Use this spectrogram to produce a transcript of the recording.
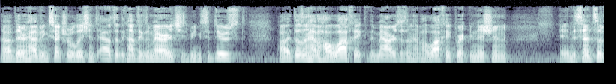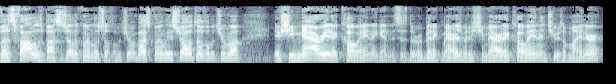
uh, they're having sexual relations outside the context of marriage. She's being seduced. Uh, it doesn't have halachic. The marriage doesn't have halachic recognition in the sense of as follows: If she married a Kohen, again, this is the rabbinic marriage, but if she married a Kohen and she was a minor,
